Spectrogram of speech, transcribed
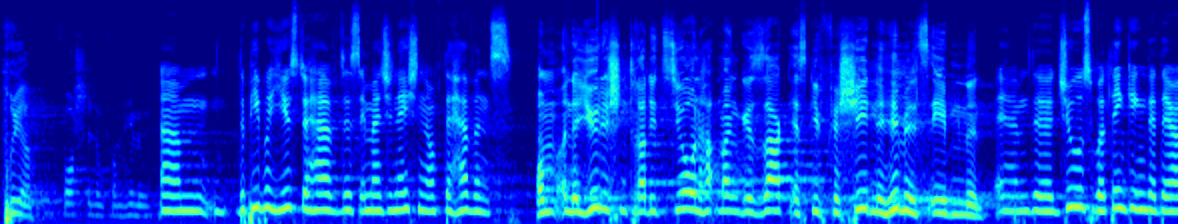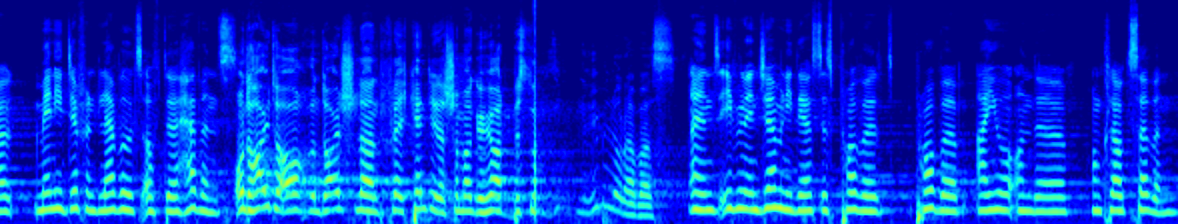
Früher, Vorstellung. Vom Himmel. Um, the people used to have this imagination of the heavens. Um, in der jüdischen Tradition hat man gesagt, es gibt verschiedene Himmelsebenen. Um, the Jews were thinking that there are many different levels of the heavens. Und heute auch in Deutschland, vielleicht kennt ihr das schon mal gehört, bist du im siebten Himmel oder was? And even in Germany, there's this proverb, proverb Are you on, the, on cloud seven?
